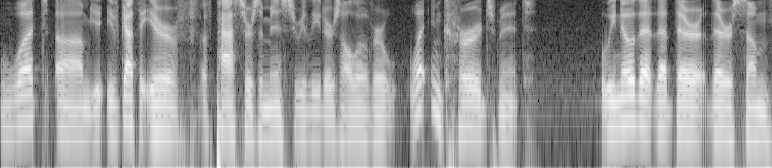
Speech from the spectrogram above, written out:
what um, you, have got the ear of, of, pastors and ministry leaders all over. What encouragement? We know that that there there are some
